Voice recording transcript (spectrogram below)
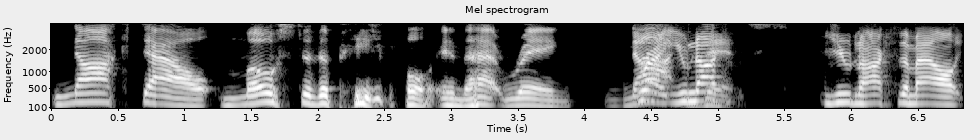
knocked out most of the people in that ring. Not Right, you knocked- Vince. You knocked them out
